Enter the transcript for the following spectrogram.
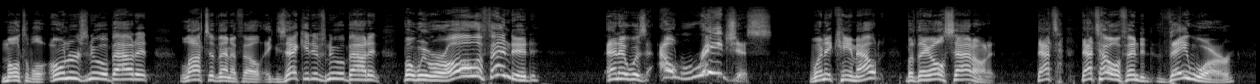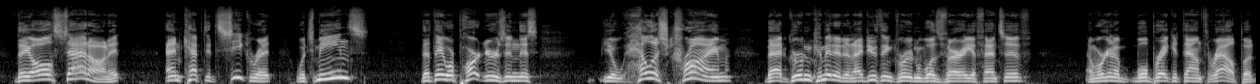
Multiple owners knew about it. Lots of NFL executives knew about it. But we were all offended, and it was outrageous when it came out, but they all sat on it. That's that's how offended they were. They all sat on it and kept it secret, which means that they were partners in this you know hellish crime that Gruden committed. And I do think Gruden was very offensive. And we're gonna we'll break it down throughout. But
